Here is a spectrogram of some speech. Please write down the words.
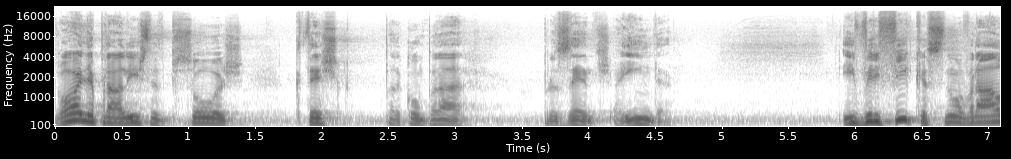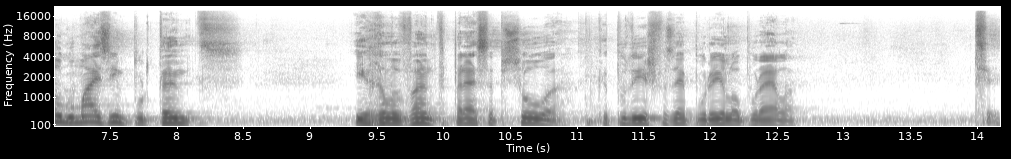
Olha para a lista de pessoas que tens para comprar presentes ainda e verifica se não haverá algo mais importante e relevante para essa pessoa que poderias fazer por ele ou por ela.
